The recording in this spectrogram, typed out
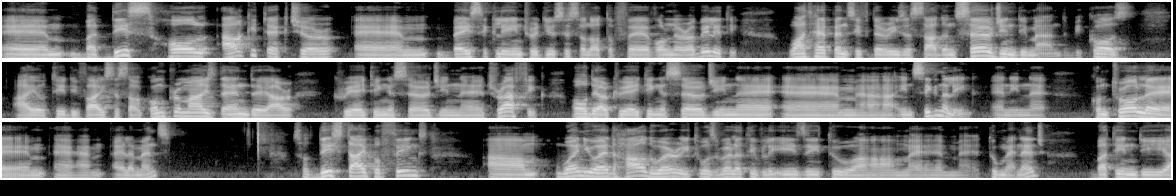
Um, but this whole architecture um, basically introduces a lot of uh, vulnerability. What happens if there is a sudden surge in demand because IoT devices are compromised and they are creating a surge in uh, traffic, or they are creating a surge in uh, um, uh, in signaling and in uh, control um, um, elements. So this type of things, um, when you add hardware, it was relatively easy to um, um, to manage, but in the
